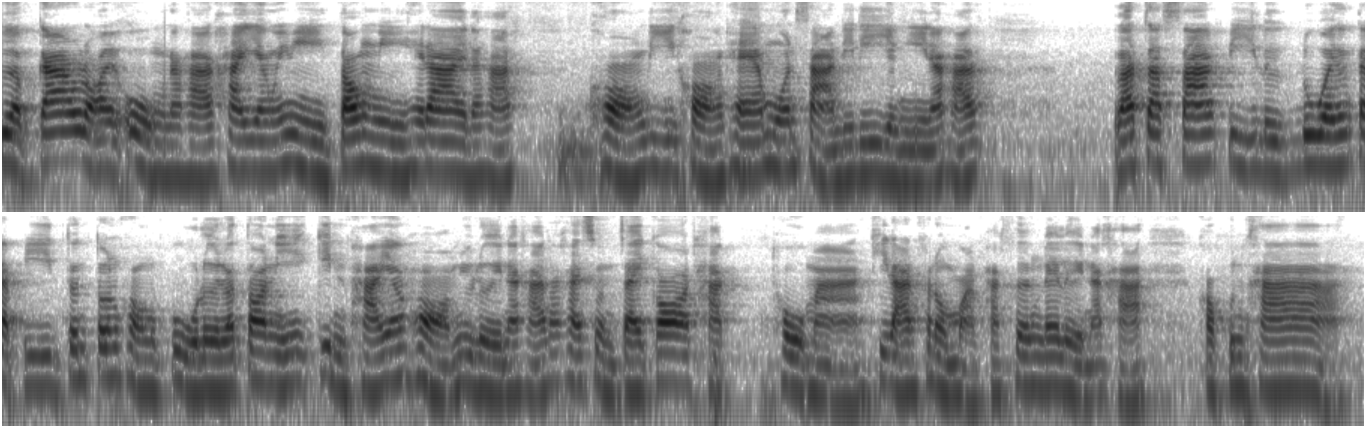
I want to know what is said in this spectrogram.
เกือบ 900 องค์นะคะ ใครยังไม่มีต้องมีให้ได้นะคะ ของดีของแท้มวลสารดีๆ อย่างนี้นะคะแล้วจัดสร้างปีลึกด้วยตั้งแต่ปีต้นๆของหลวงปู่เลย แล้วตอนนี้กลิ่นพายยังหอมอยู่เลยนะคะ ถ้าใครสนใจก็ทักโทรมาที่ร้านขนมหวานพระเครื่องได้เลยนะคะ ขอบคุณค่ะ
